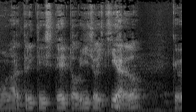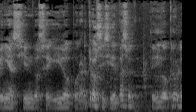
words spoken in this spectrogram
monoartritis de tobillo izquierdo que venía siendo seguido por artrosis y de paso te digo, creo que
